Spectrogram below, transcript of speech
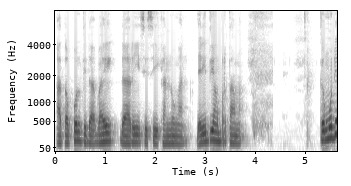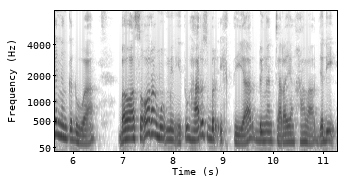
ataupun tidak baik dari sisi kandungan. Jadi itu yang pertama. Kemudian yang kedua, bahwa seorang mukmin itu harus berikhtiar dengan cara yang halal. Jadi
